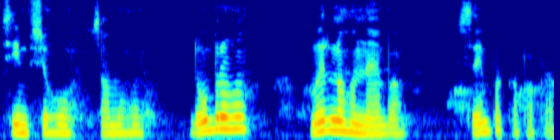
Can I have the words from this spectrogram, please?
Всім всього самого доброго, мирного неба. Всім пока-пока.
